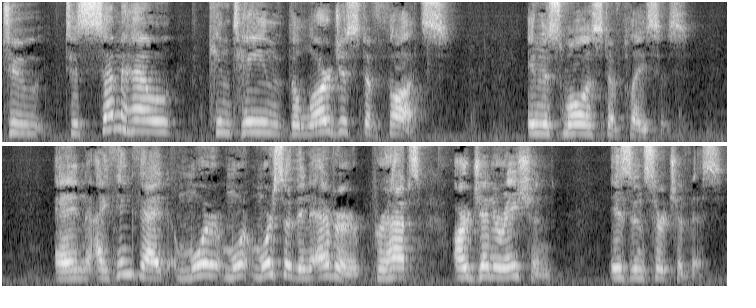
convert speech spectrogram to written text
to to somehow contain the largest of thoughts in the smallest of places. And I think that more, more, more so than ever, perhaps our generation is in search of this.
